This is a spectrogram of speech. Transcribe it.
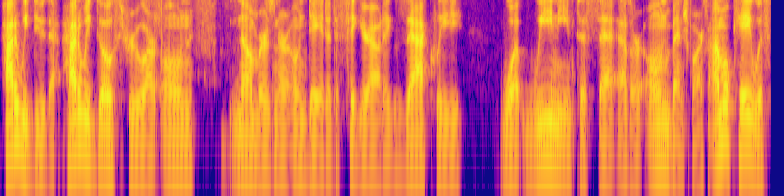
How do we do that? How do we go through our own numbers and our own data to figure out exactly what we need to set as our own benchmarks i'm okay with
